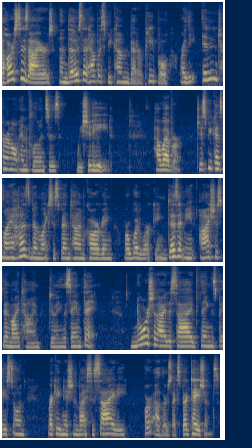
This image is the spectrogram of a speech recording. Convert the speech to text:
The heart's desires and those that help us become better people are the internal influences we should heed. However, just because my husband likes to spend time carving or woodworking doesn't mean I should spend my time doing the same thing. Nor should I decide things based on recognition by society or others' expectations.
